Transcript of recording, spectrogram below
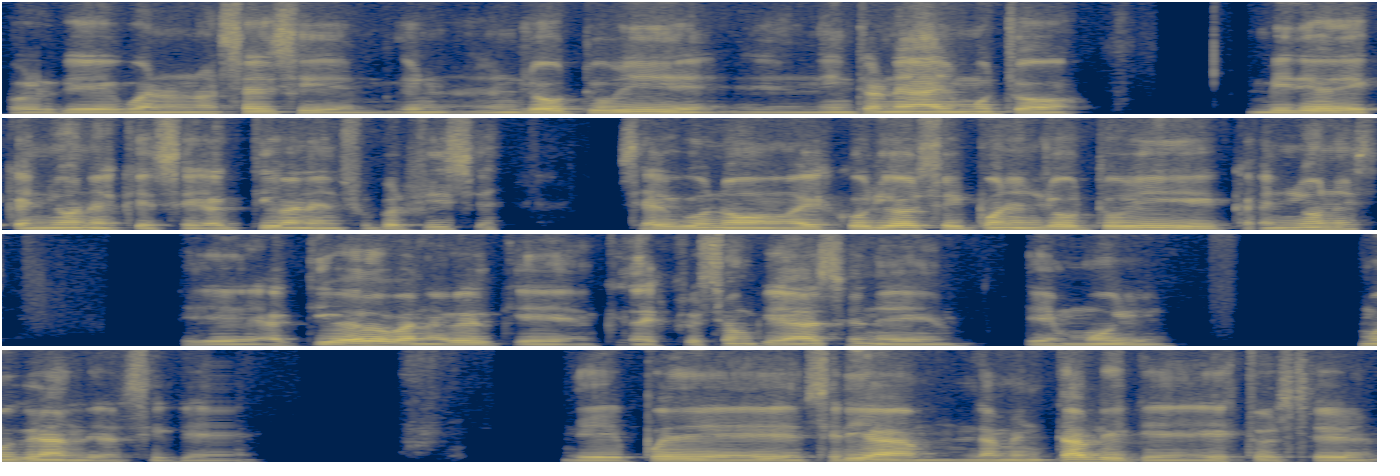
porque bueno, no sé si en, en YouTube, en Internet hay muchos videos de cañones que se activan en superficie. Si alguno es curioso y pone en YouTube cañones eh, activados, van a ver que, la explosión que hacen es muy, muy grande, así que eh, puede, sería lamentable que esto se,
